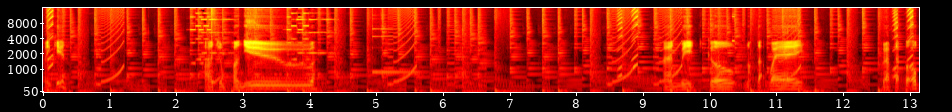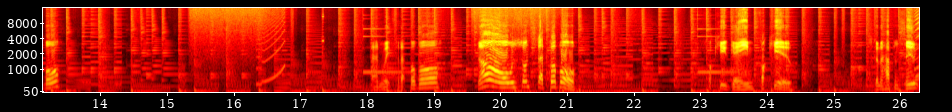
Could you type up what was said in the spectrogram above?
Thank you. I jump on you. And we go, not that way. Grab that bubble. And wait for that bubble. No, I was onto that bubble. Fuck you, game. Fuck you. It's gonna happen soon?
